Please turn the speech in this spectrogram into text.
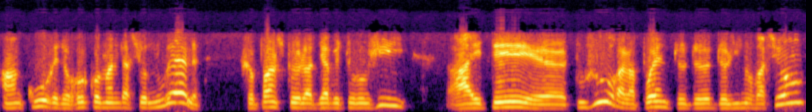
en cours et de recommandations nouvelles. Je pense que la diabétologie a été euh, toujours à la pointe de, de l'innovation.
